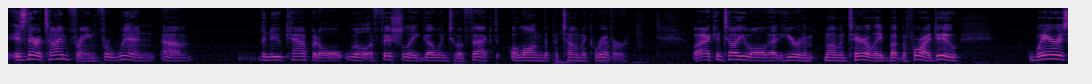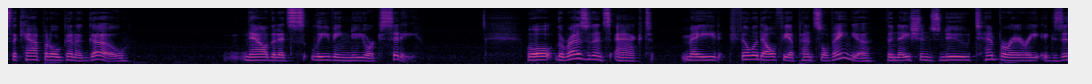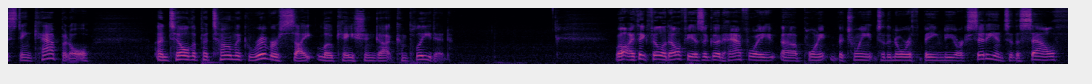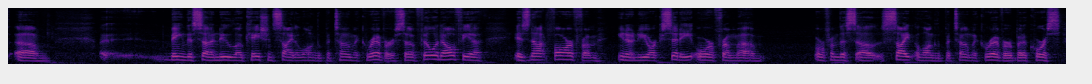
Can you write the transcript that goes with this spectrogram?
is there a time frame for when um, the new capital will officially go into effect along the Potomac River? Well, I can tell you all that here momentarily, but before I do, where is the capital going to go now that it's leaving New York City? Well, the Residence Act made Philadelphia, Pennsylvania, the nation's new temporary existing capital until the Potomac River site location got completed. Well, I think Philadelphia is a good halfway uh, point between to the north being New York City and to the south um, being this uh, new location site along the Potomac River. So Philadelphia is not far from you know New York City or from um, or from this uh, site along the Potomac River. But of course,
